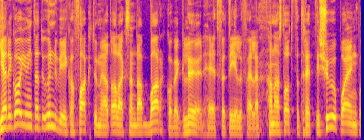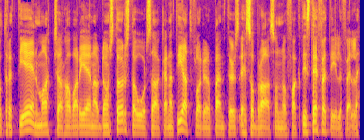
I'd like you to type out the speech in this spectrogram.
Ja, det går ju inte att undvika faktumet att Alexander Barkov är glödhet för tillfället. Han har stått för 37 poäng på 31 matcher har varit en av de största orsakerna till att Florida Panthers är så bra som de faktiskt är för tillfället.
